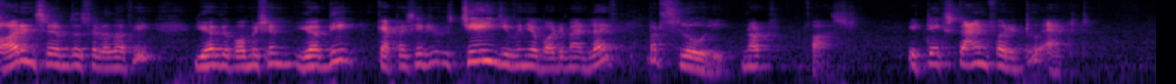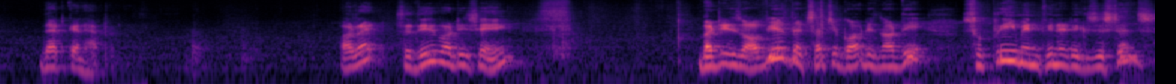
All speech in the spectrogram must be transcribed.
or in Sri Aurobindo philosophy, you have the permission, you have the capacity to change even your body mind life, but slowly, not fast. It takes time for it to act. That can happen. Alright? So, this is what he's saying. But it is obvious that such a God is not the supreme infinite existence.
